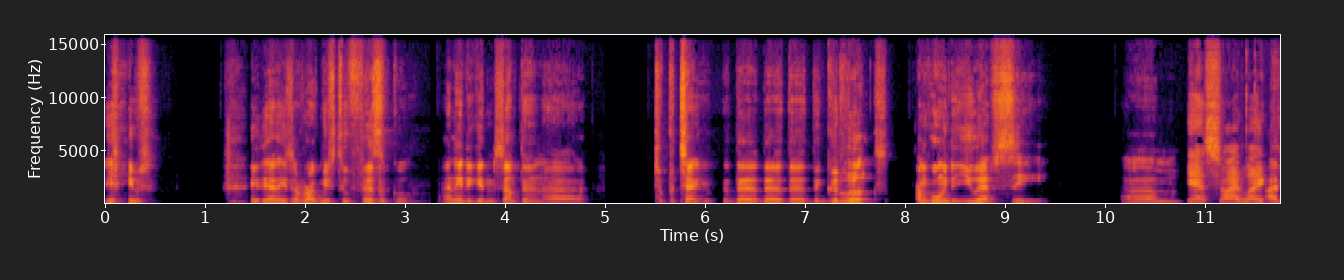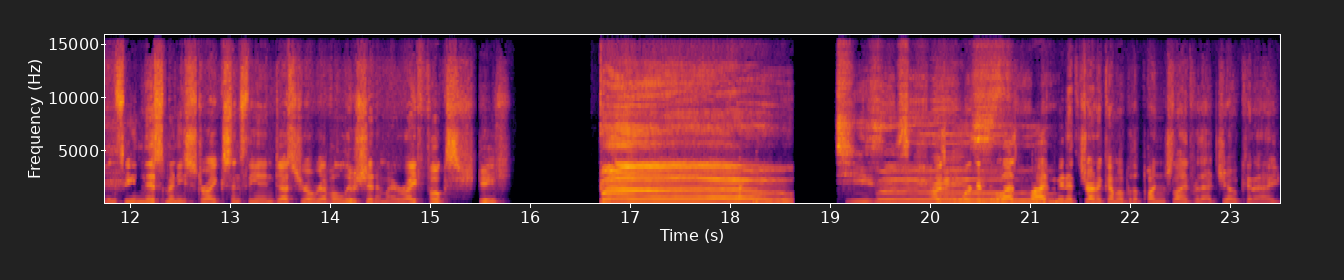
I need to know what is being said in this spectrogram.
Yeah, he was. He, yeah, he said rugby's too physical. I need to get in something uh to protect the the the the good looks. I'm going to UFC. Um, Yeah, so I like. I haven't seen this many strikes since the Industrial Revolution. Am I right, folks? Sheesh. Boo! Jesus Boo. I was working for the last five minutes trying to come up with a punchline for that joke, and I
